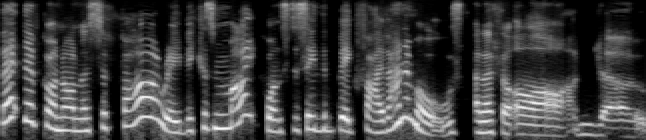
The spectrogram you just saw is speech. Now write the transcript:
bet they've gone on a safari because mike wants to see the big five animals. And i thought oh no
